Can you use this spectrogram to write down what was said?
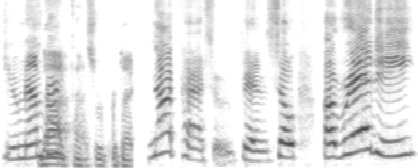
Do you remember? Not password protected. Not password protected. So already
